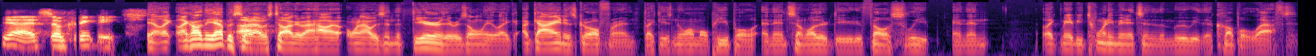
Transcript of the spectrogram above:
Yeah, it's so creepy. Yeah, like like on the episode, I Uh. was talking about how I, when I was in the theater, there was only like a guy and his girlfriend, like these normal people, and then some other dude who fell asleep, and then like maybe 20 minutes into the movie, the couple left,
